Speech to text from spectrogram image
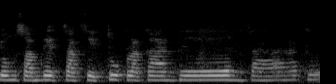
จงสำเร็จศักดิ์สิทธิ์ทุกประการเทินสาธุ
